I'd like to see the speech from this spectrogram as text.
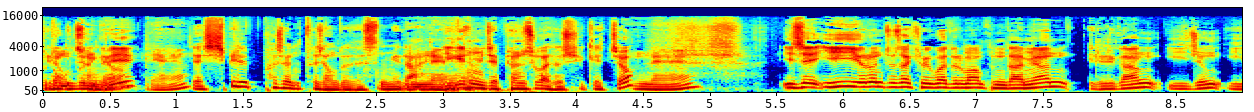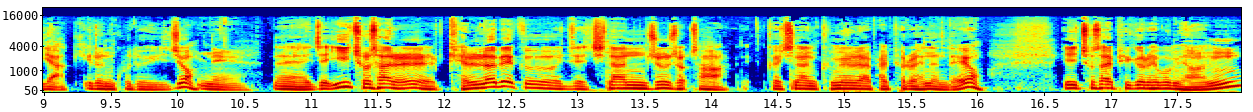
이런? 분들이 예. 이제 11% 정도 됐습니다. 네. 이게 좀 이제 변수가 될 수 있겠죠. 네. 이제 이 여론조사 결과들만 본다면 1강, 2중, 2약 이런 구도이죠. 네. 네, 이제 이 조사를 갤럽의 그 이제 지난주 조사, 그 지난 금요일 날 발표를 했는데요. 이 조사에 비교를 해보면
